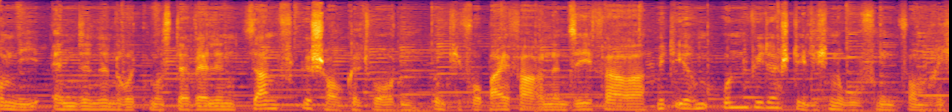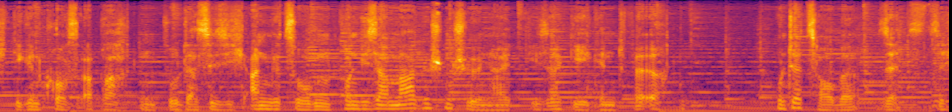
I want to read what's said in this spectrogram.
Vom nie endenden Rhythmus der Wellen sanft geschaukelt wurden und die vorbeifahrenden Seefahrer mit ihrem unwiderstehlichen Rufen vom richtigen Kurs abbrachten, sodass sie sich angezogen von dieser magischen Schönheit dieser Gegend verirrten. Und der Zauber setzt sich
